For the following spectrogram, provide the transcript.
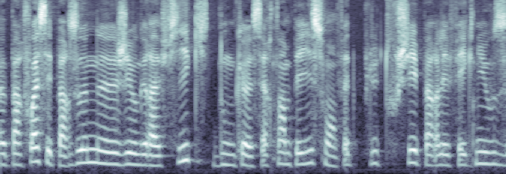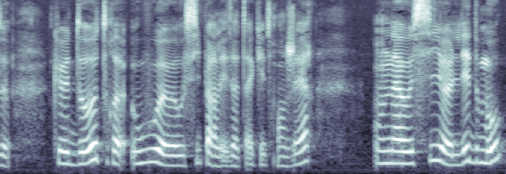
Euh, parfois, c'est par zone géographique, donc certains pays sont en fait plus touchés par les fake news que d'autres, ou aussi par les attaques étrangères. On a aussi euh, l'EDMO,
